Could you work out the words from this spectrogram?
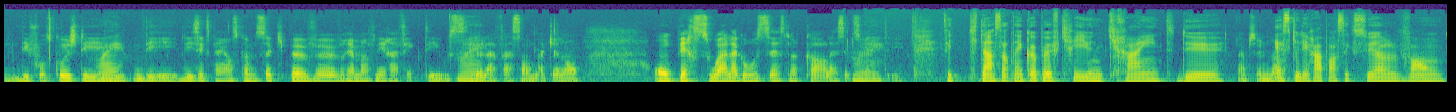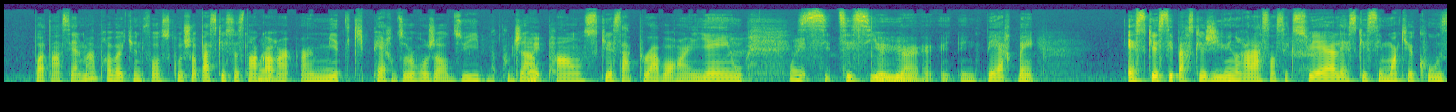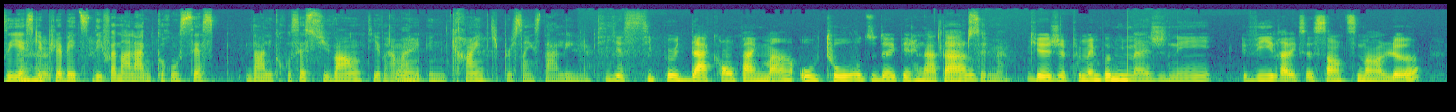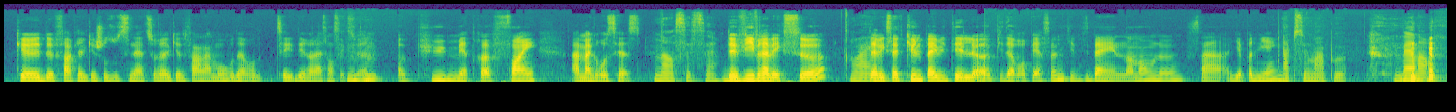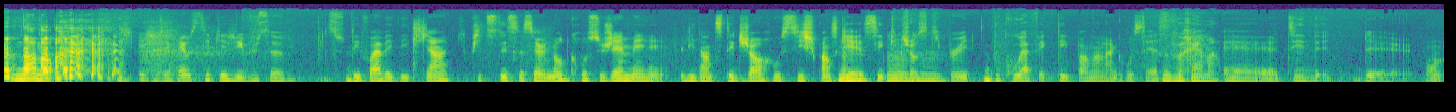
des fausses couches, des, Ouais. des, des- des expériences comme ça qui peuvent euh, vraiment venir affecter aussi Ouais. là, la façon de laquelle on, on perçoit la grossesse, notre corps, la sexualité. Tu sais, qui, dans certains cas, peuvent créer une crainte de Absolument. est-ce que les rapports sexuels vont potentiellement provoquer une fausse couche? Parce que ça, c'est encore un, un mythe qui perdure aujourd'hui. Beaucoup de gens Oui. pensent que ça peut avoir un lien ou Oui. si- s'il y a eu Mhm. un- une perte, ben est-ce que c'est parce que j'ai eu une relation sexuelle? Est-ce que c'est moi qui ai causé? Est-ce que, Mhm. puis là, ben, des fois, dans la grossesse, dans les grossesses suivantes, il y a vraiment Oui. une, crainte qui peut s'installer. Puis il y a si peu d'accompagnement autour du deuil périnatal Absolument. que je peux même pas m'imaginer vivre avec ce sentiment-là que de faire quelque chose aussi naturel que de faire l'amour ou d'avoir des relations sexuelles Mhm. a pu mettre fin à ma grossesse. Non, c'est ça. De vivre avec ça, Ouais. avec cette culpabilité-là, puis d'avoir personne qui dit ben non non là, ça il y a pas de lien. Absolument pas. Ben non. non, non. Et je dirais aussi que j'ai vu ça des fois avec des clients, puis tu sais, ça c'est un autre gros sujet, mais l'identité de genre aussi, je pense que Mhm. c'est quelque chose qui Mhm. peut être beaucoup affecté pendant la grossesse. Vraiment. Euh, tu sais, de- de-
